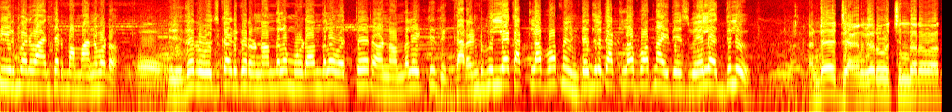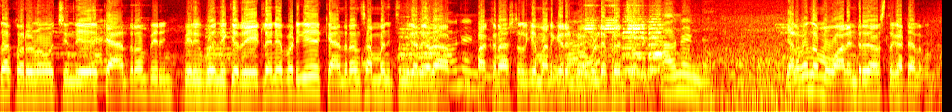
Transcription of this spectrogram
తీర్మానం వాంతాడు మా మనవడు. ఏదో రోజు కాడికి రెండు వందలు మూడు వందలు వస్తే రెండు వందలు ఎట్టింది కరెంటు బిల్లే కట్టలేకపోతున్నాం ఇంటి అద్దెలు కట్టలేకపోతున్నాం ఐదేసి వేలు అద్దెలు. అంటే జగన్ గారు వచ్చిన తర్వాత కరోనా వచ్చింది కేంద్రం పెరిగి పెరిగిపోయింది రేట్లు అనేప్పటికీ కేంద్రానికి సంబంధించింది కదా కదా. పక్క రాష్ట్రాలకి మనకి రెండు రూపాయల డిఫరెన్స్ ఉంది అవునండి. ఎలాగుందమ్మా వాలంటీర్ వ్యవస్థ గట్ట ఎలాగుంది?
